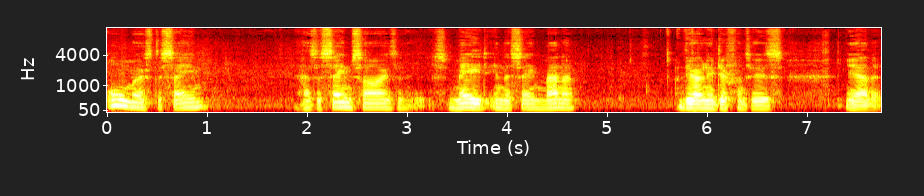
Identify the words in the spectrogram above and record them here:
almost the same, has the same size, it's made in the same manner. The only difference is, yeah, the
